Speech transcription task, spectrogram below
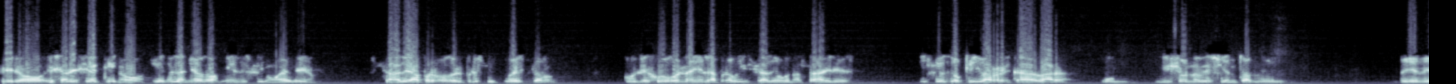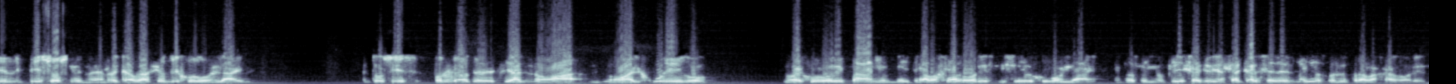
pero ella decía que no, y en el año 2019 sale aprobado el presupuesto con el juego online en la provincia de Buenos Aires, diciendo que iba a recaudar un millón novecientos mil de, pesos en, recaudación del juego online. Entonces, por un lado te decía no a, no al juego, no al juego de paño donde hay trabajadores, y sí al juego online. Entonces, lo que ella quería sacarse del medio son los trabajadores.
